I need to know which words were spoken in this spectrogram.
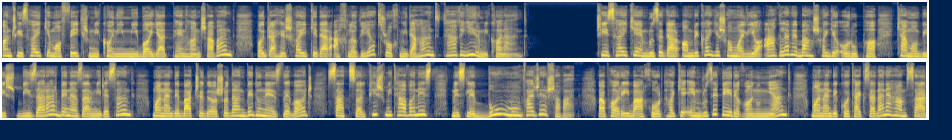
آن چیزهایی که ما فکر می کنیم می باید پنهان شوند با جهش هایی که در اخلاقیات رخ می دهند تغییر می کنند. چیزهایی که امروز در آمریکای شمالی و اغلب بخشهای اروپا کم و بیش بیزرر به نظر می رسند، مانند بچه دار شدن بدون ازدواج، صد سال پیش می توانست مثل بوم منفجر شود و پاره برخوردها که امروز غیر قانونیند، مانند کتک زدن همسر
